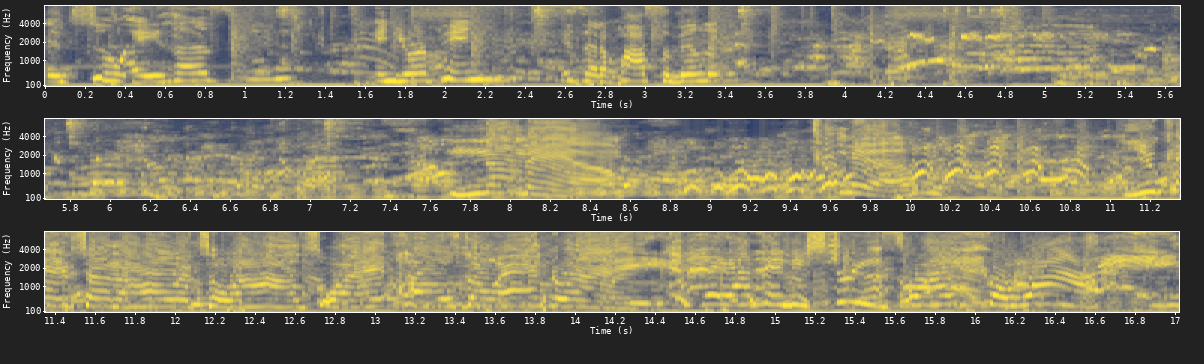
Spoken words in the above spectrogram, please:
into a husband? In your opinion, is that a possibility? No, ma'am. Come here. You can't turn a hoe into a housewife. Hoes don't act right. They out there in the streets, right? So why?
